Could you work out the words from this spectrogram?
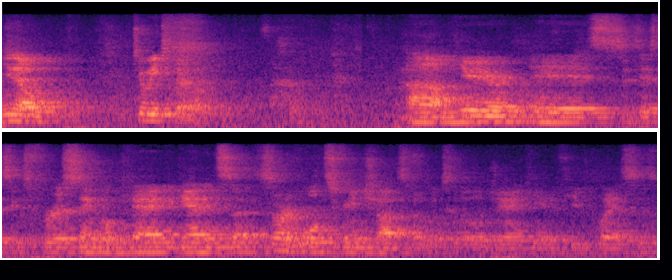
you know, two weeks ago. Um, here is statistics for a single keg. Again, it's a sort of old screenshot, so it looks a little janky in a few places,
